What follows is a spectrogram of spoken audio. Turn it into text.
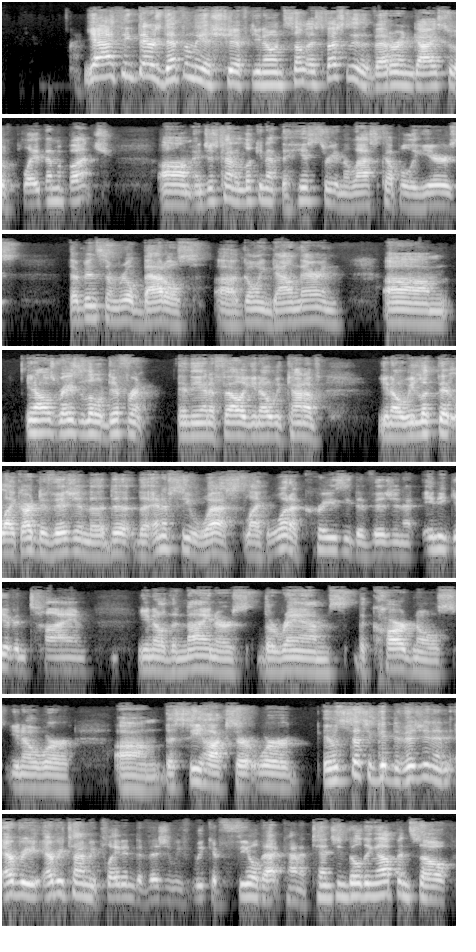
Yeah, I think there's definitely a shift, you know, and some, especially the veteran guys who have played them a bunch, um, and just kind of looking at the history in the last couple of years, there have been some real battles uh, going down there, and um, you know, I was raised a little different in the NFL, you know, we kind of, you know, we looked at like our division, the, the the NFC West, like what a crazy division at any given time. You know, the Niners, the Rams, the Cardinals, you know, were um, the Seahawks are were it was such a good division and every every time we played in division we, we could feel that kind of tension building up and so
